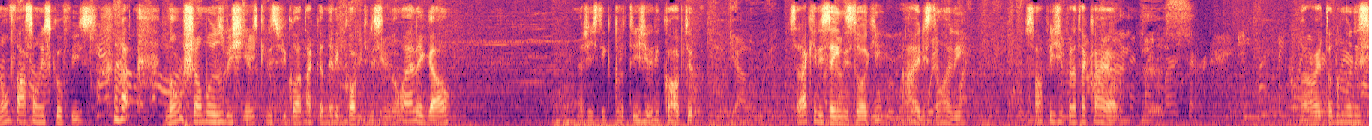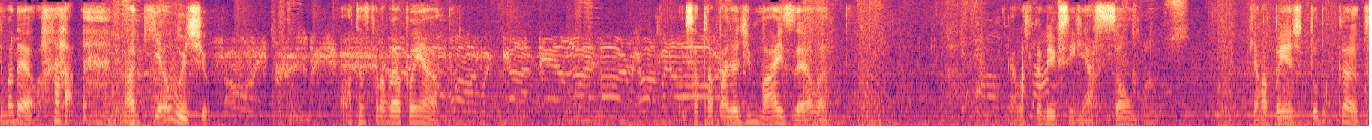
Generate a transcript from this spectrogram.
Não façam isso que eu fiz. não chamam os bichinhos que eles ficam atacando helicóptero. Isso não é legal. A gente tem que proteger o helicóptero. Será que eles ainda estão aqui? Ah, eles estão ali. Só pedir pra atacar ela. Agora vai todo mundo em cima dela. aqui é útil. Olha tanto que ela vai apanhar. Isso atrapalha demais ela. Ela fica meio que sem reação. Porque ela apanha de todo canto.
